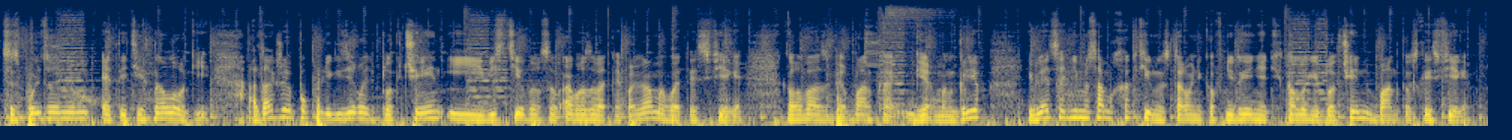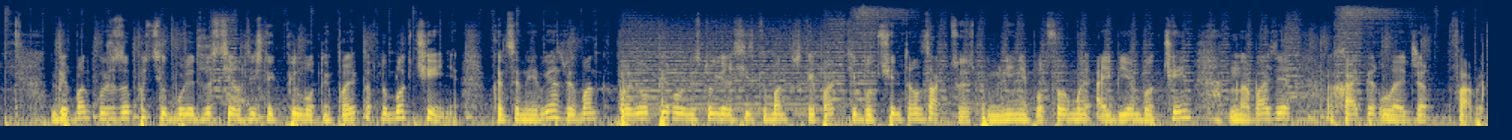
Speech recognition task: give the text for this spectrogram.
с использованием этой технологии, а также популяризировать блокчейн и вести образ- образовательные программы в этой сфере. Глава Сбербанка Герман Греф является одним из самых активных сторонников внедрения технологий блокчейн в банковской сфере. Сбербанк уже запустил более 20 различных пилотных проектов на блокчейне. В конце ноября Сбербанк провел первую в истории российской банковской практики блокчейн-транзакцию с применением платформы IBM Blockchain на базе Hyperledger Fabric.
